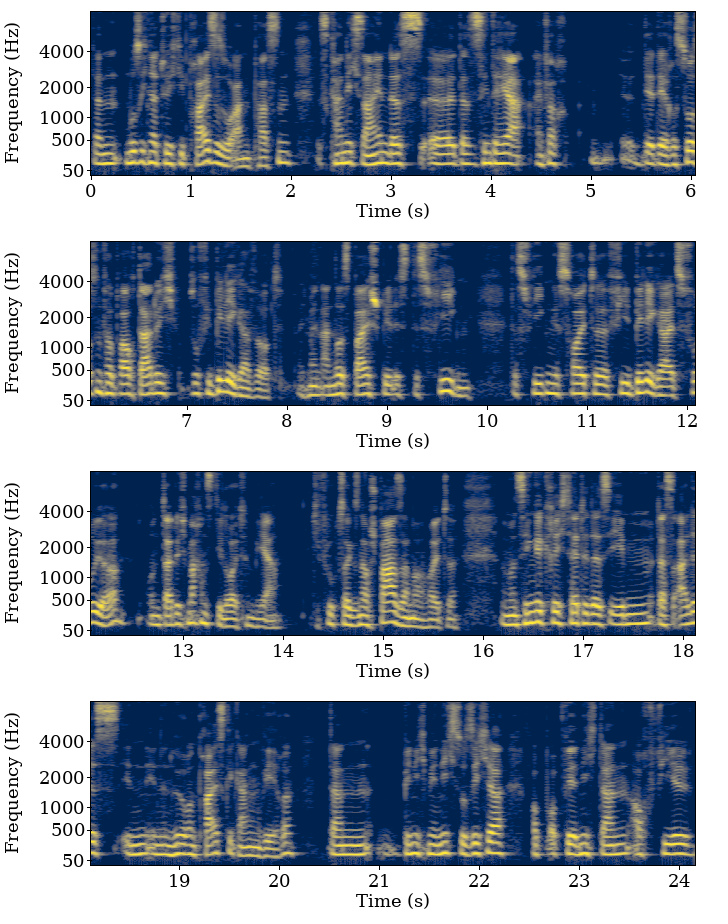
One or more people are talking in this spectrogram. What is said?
dann muss ich natürlich die Preise so anpassen. Es kann nicht sein, dass, äh, dass es hinterher einfach der, der Ressourcenverbrauch dadurch so viel billiger wird. Ich meine, ein anderes Beispiel ist das Fliegen. Das Fliegen ist heute viel billiger als früher und dadurch machen es die Leute mehr. Die Flugzeuge sind auch sparsamer heute. Wenn man es hingekriegt hätte, dass eben das alles in, in einen höheren Preis gegangen wäre, dann bin ich mir nicht so sicher, ob, ob wir nicht dann auch viel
